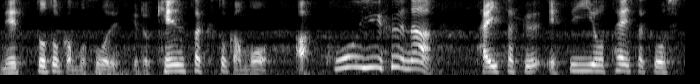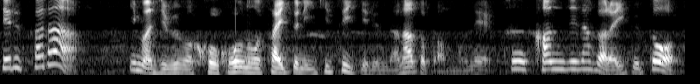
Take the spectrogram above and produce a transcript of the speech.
ネットとかもそうですけど、検索とかも、あ、こういうふうな対策、SEO 対策をしてるから、今自分はここのサイトに行き着いてるんだなとかもね、そう感じながら行くと、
